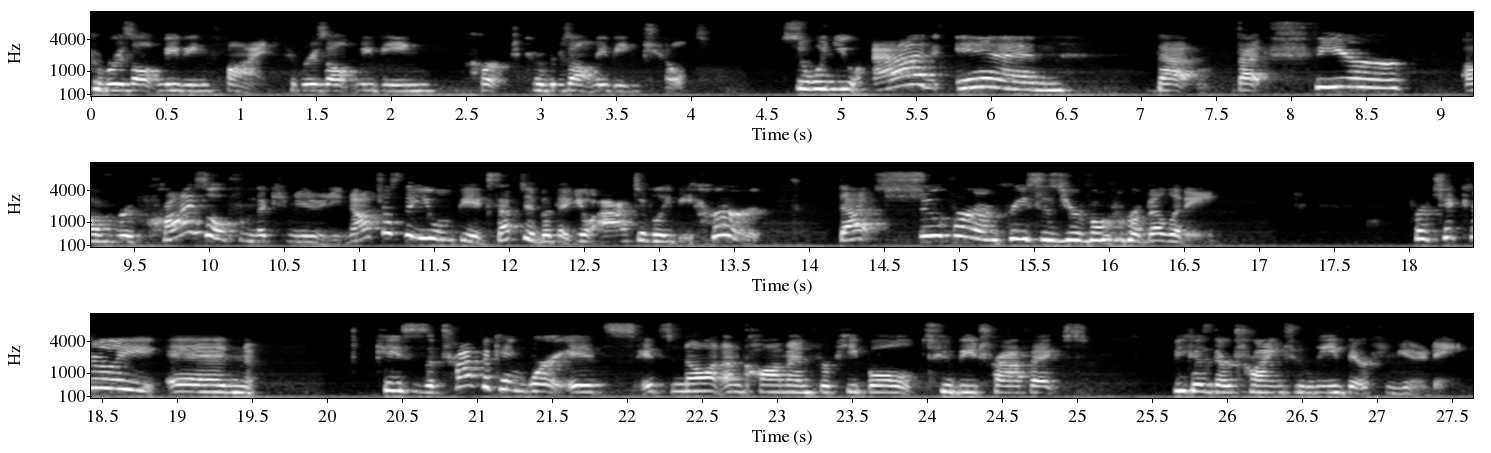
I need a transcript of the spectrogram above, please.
could result me being fined, could result me being hurt, could result me being killed. So when you add in that that fear of reprisal from the community, not just that you won't be accepted, but that you'll actively be hurt, that super increases your vulnerability. particularly in cases of trafficking where it's it's not uncommon for people to be trafficked because they're trying to leave their community.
